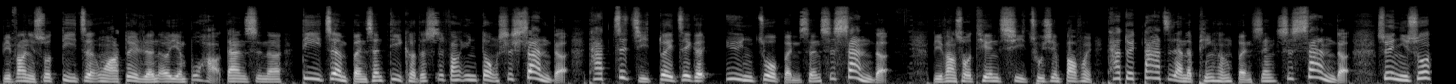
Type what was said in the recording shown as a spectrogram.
比方你说地震，哇，对人而言不好，但是呢，地震本身地壳的释放运动是善的，它自己对这个运作。本身是善的，比方说天气出现暴风雨，它对大自然的平衡本身是善的，所以你说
